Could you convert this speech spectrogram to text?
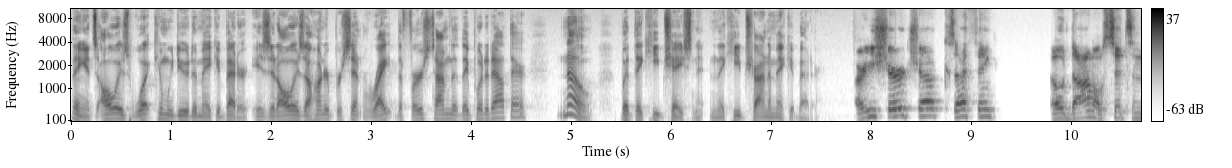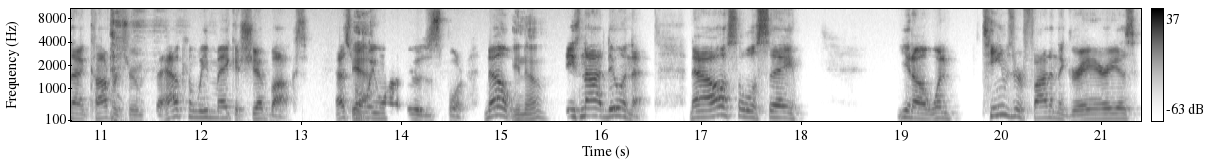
thing. It's always what can we do to make it better? Is it always 100% right the first time that they put it out there? No, but they keep chasing it and they keep trying to make it better. Are you sure, Chuck? Because I think O'Donnell sits in that conference room. How can we make a ship box? That's what yeah. we want to do as a sport. No, you know, he's not doing that. Now, I also will say, you know, when teams are finding the gray areas,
